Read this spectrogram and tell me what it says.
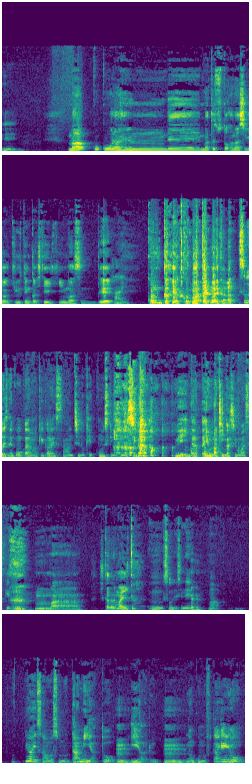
うん。まあここら辺でまたちょっと話が急展開していきますんで、はい。今回はこの辺りまでかな。そうですね。今回は巻貝さんちの結婚式の話が メインだったような気がしますけど。まあ仕方まあいいかうんそうですね。まあ岩井さんはそのダミアとうん。イアルうん。のこの2人の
